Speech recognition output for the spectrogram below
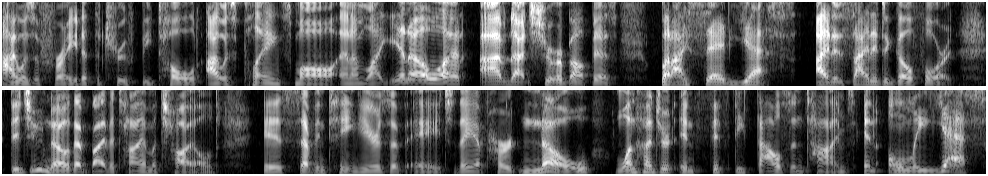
I was afraid, if the truth be told. I was playing small, and I'm like, you know what? I'm not sure about this. But I said yes. I decided to go for it. Did you know that by the time a child is 17 years of age, they have heard no 150,000 times and only yes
